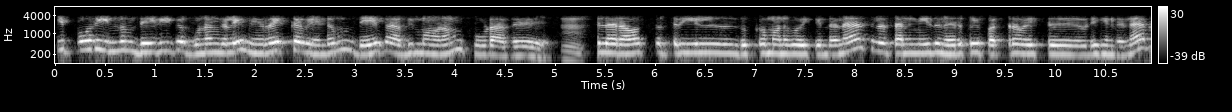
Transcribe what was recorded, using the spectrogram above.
இப்போது இன்னும் தெய்வீக குணங்களை நிறைக்க வேண்டும். தேக அபிமானம் கூடாது. சிலர் ஆஸ்பத்திரியில் துக்கம் அனுபவிக்கின்றனர். சிலர் தன் மீது நெருப்பை பற்ற வைத்து விடுகின்றனர்.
